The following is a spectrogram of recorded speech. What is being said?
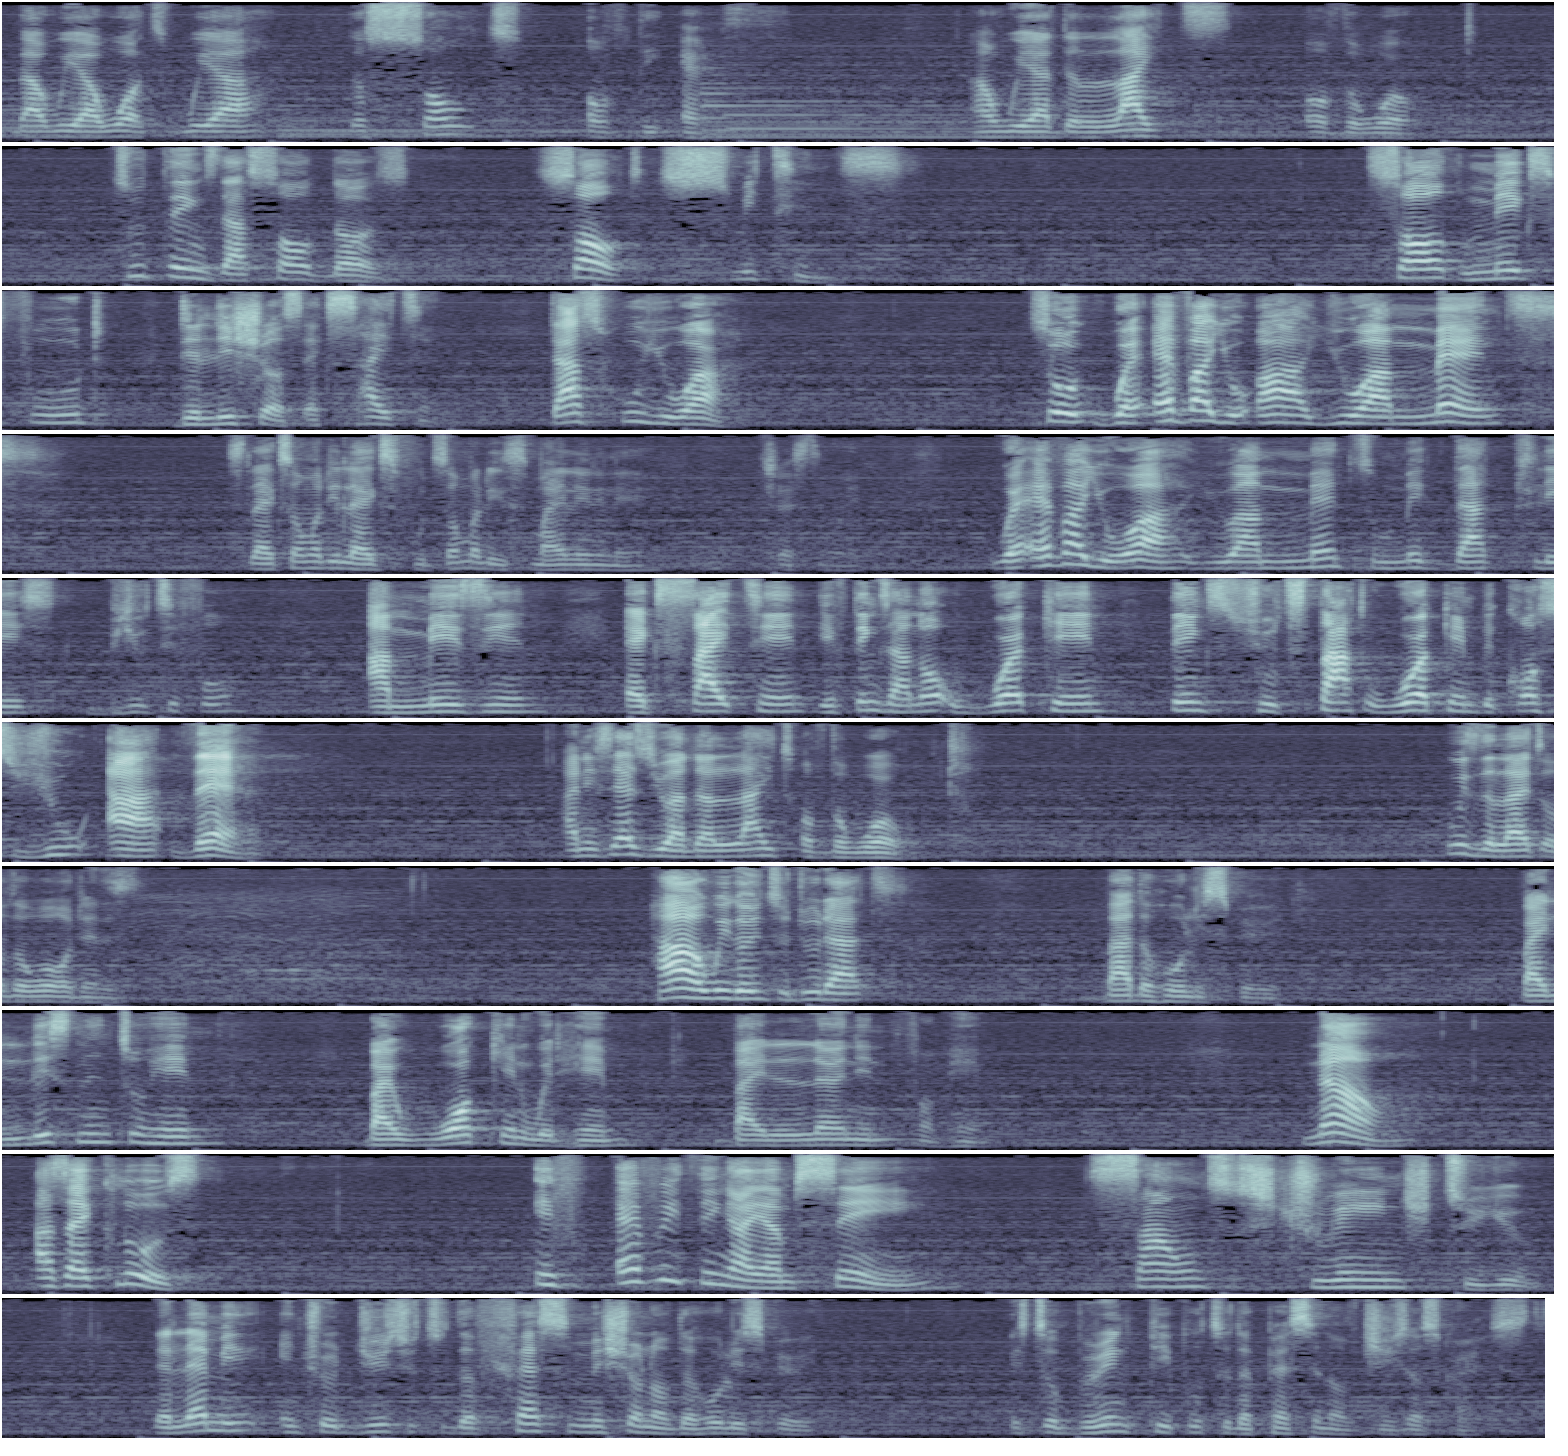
that we are what? We are the salt of the earth, and we are the light of the world. Two things that salt does Salt sweetens. Salt makes food delicious, exciting. That's who you are. So wherever you are, you are meant. It's like somebody likes food. Somebody is smiling in a interesting way. Wherever you are, you are meant to make that place beautiful, amazing, exciting. If things are not working, things should start working because you are there. And he says, You are the light of the world. Who is the light of the world? How are we going to do that? By the Holy Spirit. By listening to Him, by walking with Him, by learning from Him. Now, as I close, if everything I am saying sounds strange to you, then let me introduce you to the first mission of the Holy Spirit is to bring people to the person of Jesus Christ.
